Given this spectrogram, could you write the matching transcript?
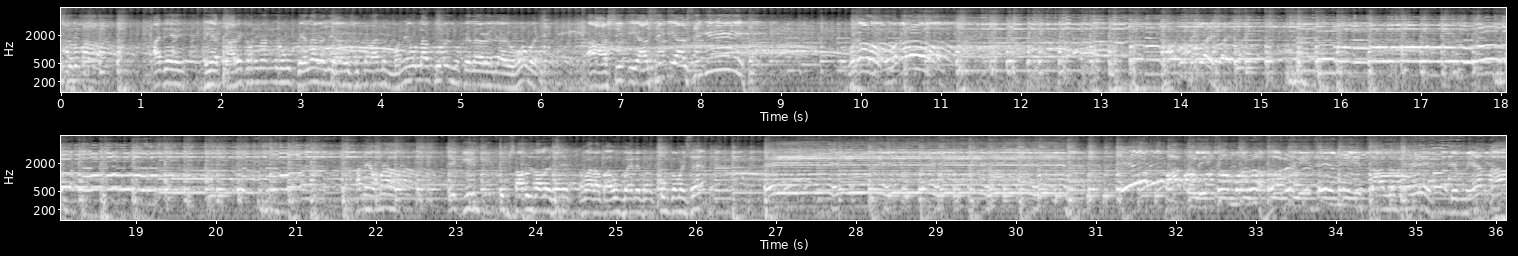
આજે અહીંયા કાર્યક્રમના અંદર હું પહેલા વહેલી આવ્યો છું, પણ આજે મને એવું લાગતું હોય હું પહેલા વહેલી આવ્યો હો ભાઈ. આ આશિકી આશિકી આશિકી! વગાડો વગાડો! અને હમણાં એક ગીત ખૂબ સારું ચાલે છે અમારા બાબુભાઈને પણ ખૂબ ગમે છે. કમર હરણી જેવી ચાલવે કે મેં તાર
